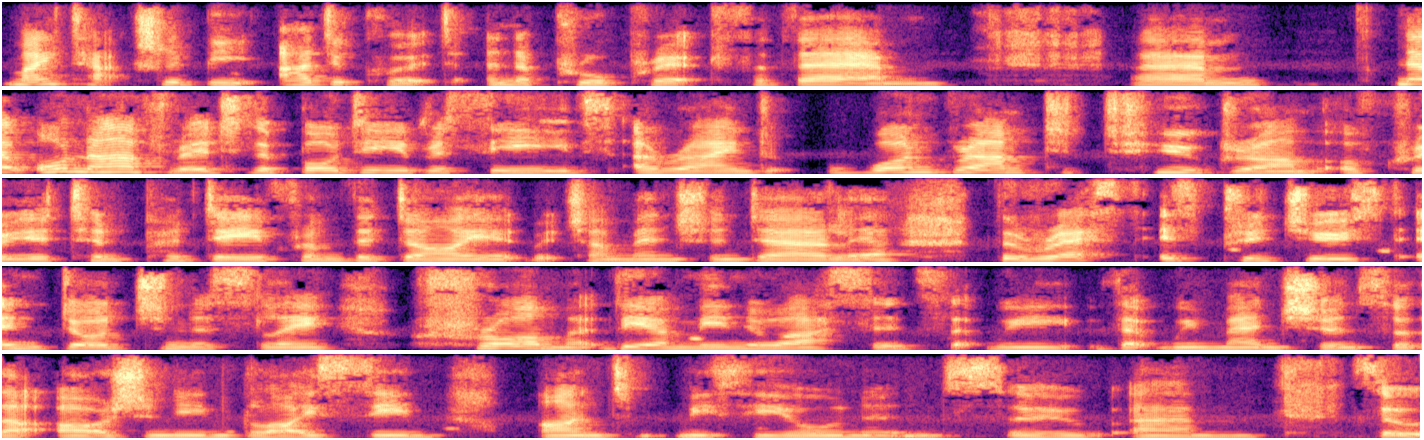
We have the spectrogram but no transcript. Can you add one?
might actually be adequate and appropriate for them. Um, now, on average, the body receives around one gram to two gram of creatine per day from the diet, which I mentioned earlier. The rest is produced endogenously from the amino acids that we that we mentioned, so that arginine, glycine, and methionine. So, um, so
